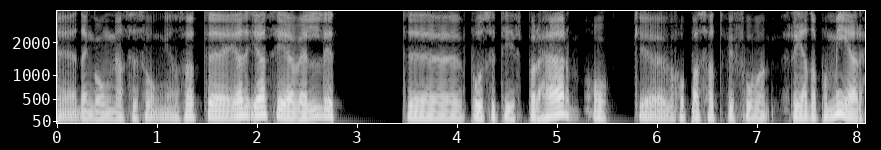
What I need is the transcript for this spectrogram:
eh, den gångna säsongen. Så att eh, jag, ser väldigt positivt på det här och hoppas att vi får reda på mer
